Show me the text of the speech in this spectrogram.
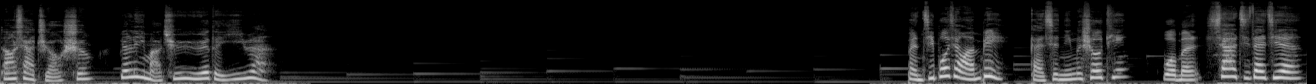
当下只要生，便立马去预约的医院。本集播讲完毕。感谢您的收听，我们下集再见。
